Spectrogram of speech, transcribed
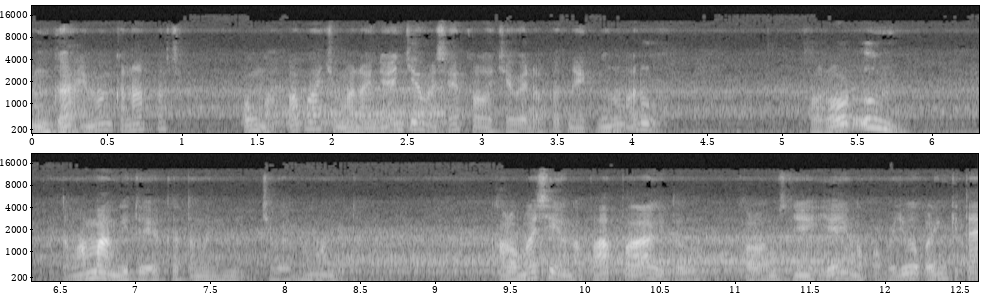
enggak emang kenapa? Oh nggak apa-apa cuma nanya aja maksudnya kalau cewek dapat naik gunung aduh. Horor um kata mama gitu ya ke temen cewek mama gitu. Kalau nggak sih ya nggak apa-apa gitu. Kalau misalnya iya ya nggak apa-apa juga. Paling kita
